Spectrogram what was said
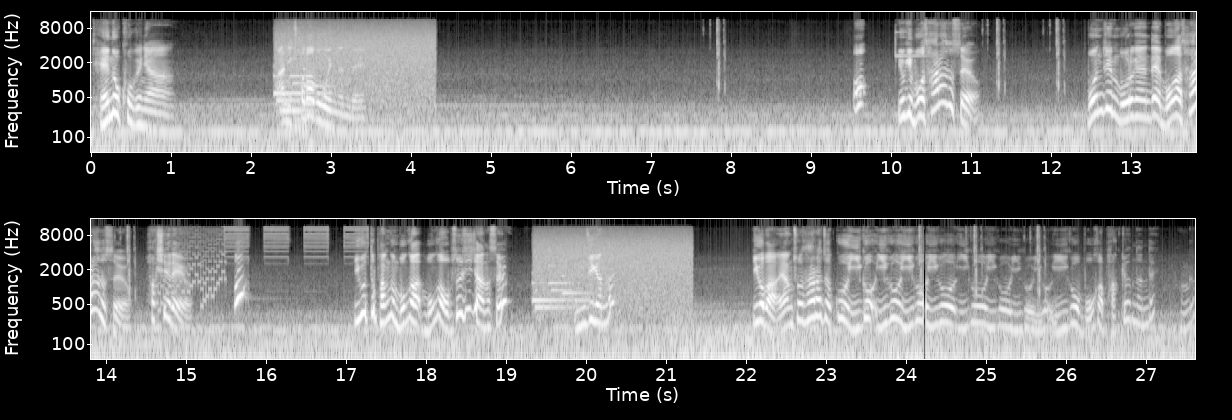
대놓고 그냥 많이 쳐다보고 있는데. 어? 여기 뭐 사라졌어요. 뭔진 모르겠는데 뭐가 사라졌어요. 확실해요. 어? 이것도 방금 뭔가 뭔가 없어지지 않았어요? 움직였나? 이거 봐 양초 사라졌고 이거 이거 이거 이거 이거 이거 이거 이거 이거 뭐가 바뀌었는데? 방금?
